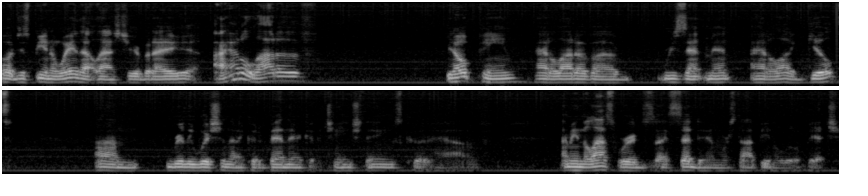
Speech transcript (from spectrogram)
about just being away that last year, but I I had a lot of you know pain. I had a lot of uh, resentment. I had a lot of guilt. Um, really wishing that I could have been there, could have changed things, could have. I mean, the last words I said to him were "Stop being a little bitch,"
